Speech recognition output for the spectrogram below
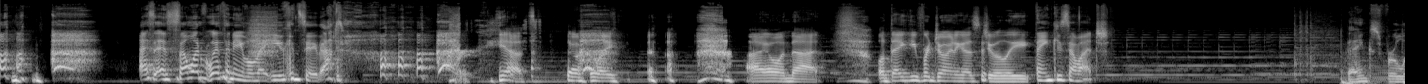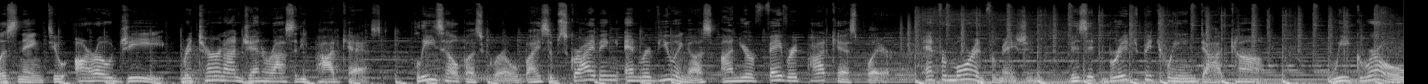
As, as someone with enablement, you can say that. yes, totally. I own that. Well, thank you for joining us, Julie. thank you so much. Thanks for listening to ROG, Return on Generosity podcast. Please help us grow by subscribing and reviewing us on your favorite podcast player. And for more information, visit bridgebetween.com. We grow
